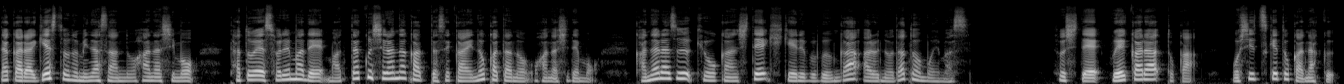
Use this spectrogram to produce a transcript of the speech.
だからゲストの皆さんのお話も、たとえそれまで全く知らなかった世界の方のお話でも、必ず共感して聞ける部分があるのだと思います。そして上からとか押し付けとかなく、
